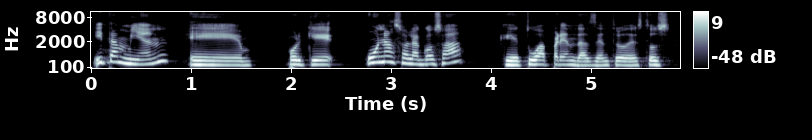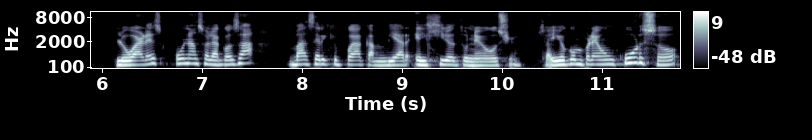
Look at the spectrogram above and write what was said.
y también eh, porque una sola cosa que tú aprendas dentro de estos lugares, una sola cosa va a hacer que pueda cambiar el giro de tu negocio. O sea, yo compré un curso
